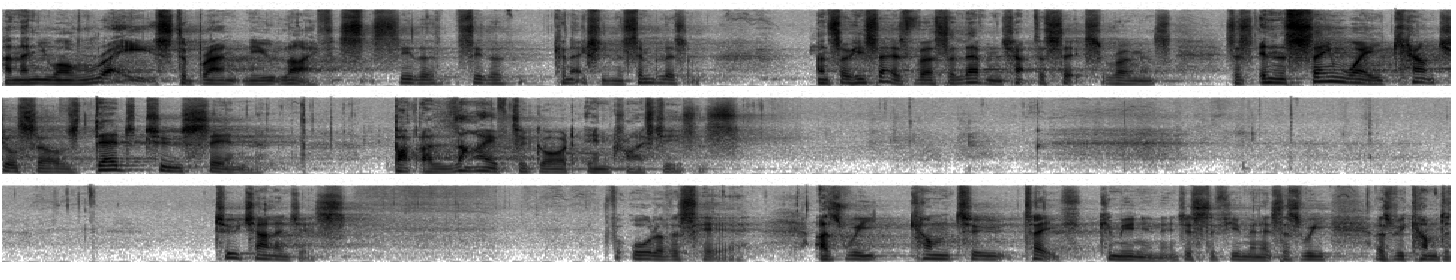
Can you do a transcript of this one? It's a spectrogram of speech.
and then you are raised to brand new life. See the, see the connection, the symbolism. And so he says, verse 11, chapter 6, Romans, says, In the same way, count yourselves dead to sin, but alive to God in Christ Jesus. Two challenges for all of us here as we come to take communion in just a few minutes, as we, as we come to,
